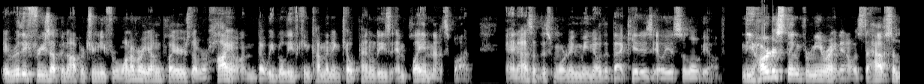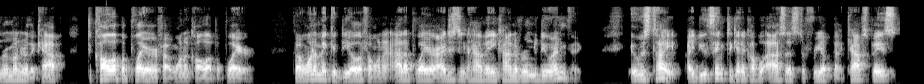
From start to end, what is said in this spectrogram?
it really frees up an opportunity for one of our young players that we're high on that we believe can come in and kill penalties and play in that spot. And as of this morning, we know that that kid is Ilya Solovyov. The hardest thing for me right now is to have some room under the cap to call up a player if I want to call up a player. If I want to make a deal, if I want to add a player, I just didn't have any kind of room to do anything. It was tight. I do think to get a couple assets to free up that cap space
